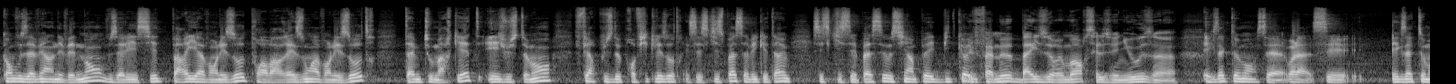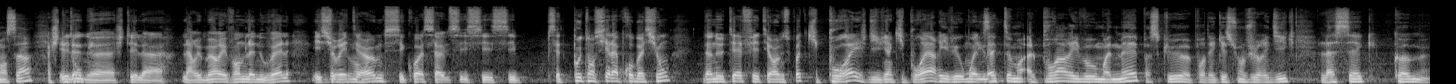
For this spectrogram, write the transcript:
quand vous avez un événement, vous allez essayer de parier avant les autres pour avoir raison avant les autres, time to market, et justement faire plus de profit que les autres. Et c'est ce qui se passe avec Ethereum. C'est ce qui s'est passé aussi un peu avec Bitcoin. Le fameux buy the rumor, sell the news. Euh. Exactement. C'est voilà, c'est exactement ça. Acheter, donc, la, acheter la, la, rumeur et vendre la nouvelle. Et sur Ethereum, c'est quoi ça C'est cette potentielle approbation d'un ETF Ethereum Spot qui pourrait, je dis bien qui pourrait arriver au mois de mai. Exactement, elle pourrait arriver au mois de mai parce que euh, pour des questions juridiques, la SEC, comme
